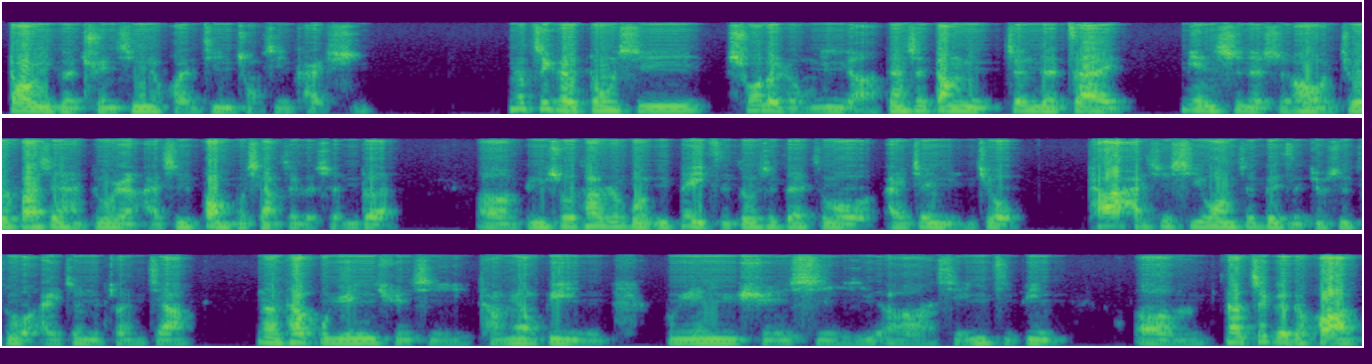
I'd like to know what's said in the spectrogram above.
到一个全新的环境重新开始。那这个东西说的容易啦，但是当你真的在面试的时候，你就会发现很多人还是放不下这个身段，啊、比如说他如果一辈子都是在做癌症研究，他还是希望这辈子就是做癌症的专家，那他不愿意学习糖尿病，不愿意学习啊、呃、血液疾病，嗯、那这个的话，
